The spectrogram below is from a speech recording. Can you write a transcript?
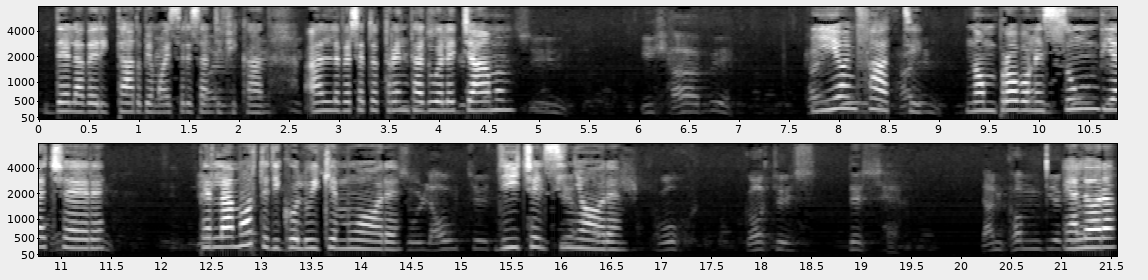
della verità dobbiamo essere santificati. Al versetto 32 leggiamo, io infatti non provo nessun piacere per la morte di colui che muore, dice il Signore. E allora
